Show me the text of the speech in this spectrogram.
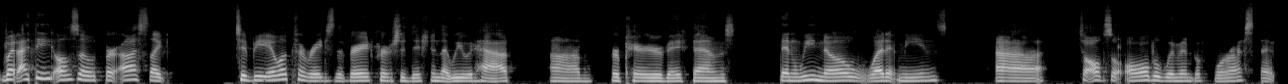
but I think also for us, like to be able to race the very first edition that we would have um, for Paris Femmes, then we know what it means. Uh, to also all the women before us that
